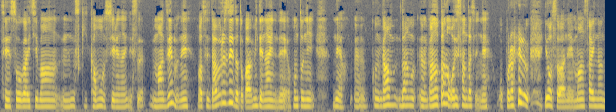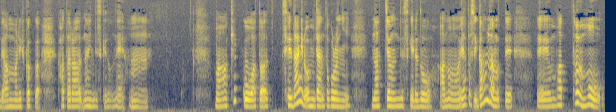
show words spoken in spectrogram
戦争が一番、うん、好きかもしれないです。まあ全部ね、私ダブルゼータとか見てないので、本当にね、うん、このガンダム、ガノタのおじさんたちにね、怒られる 要素はね、満載なんであんまり深く語らないんですけどね。うん。まあ結構あとは世代論みたいなところになっちゃうんですけれど、あの、やっぱしガンダムって、えー、ま多分も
